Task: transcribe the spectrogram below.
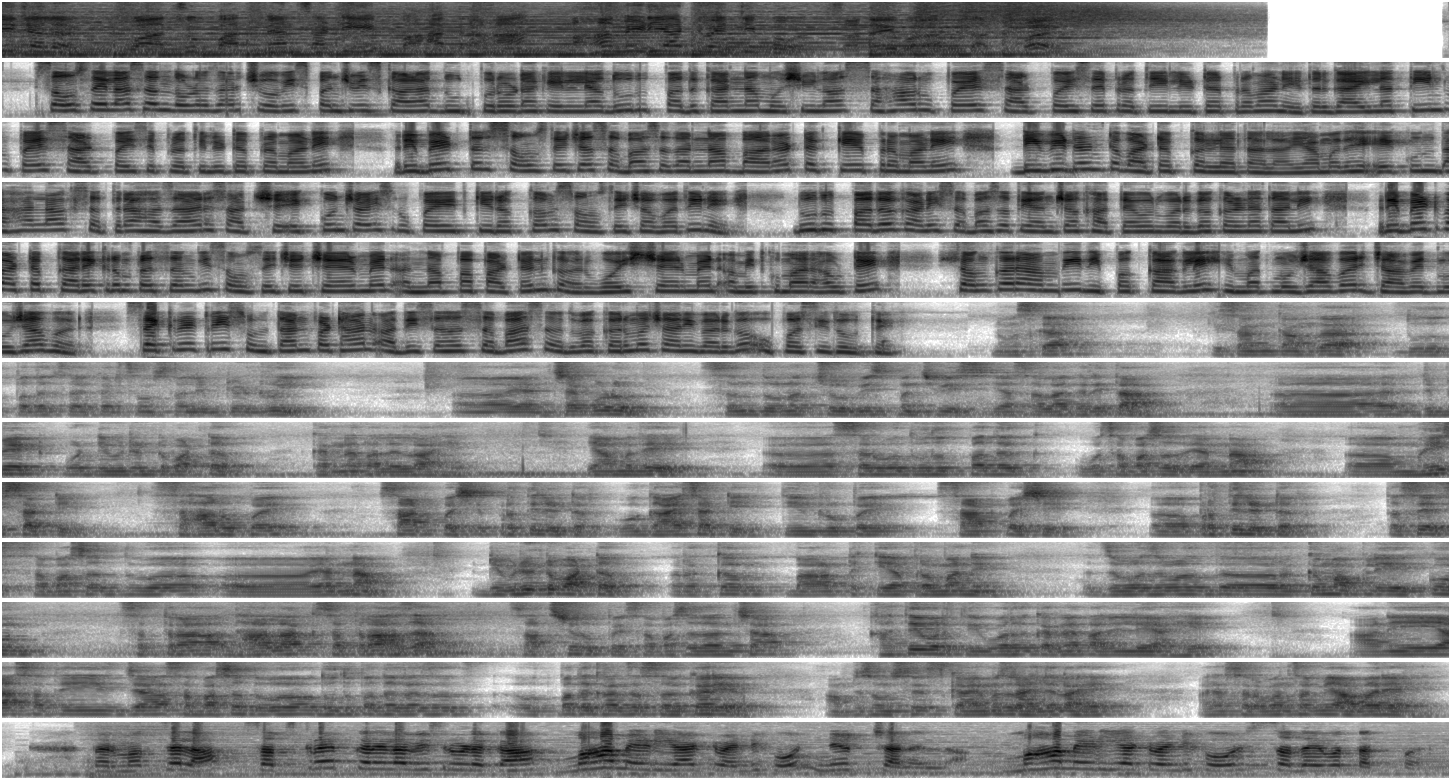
अगदी जलद. व अचूक बातम्यांसाठी पाहत रहा महामीडिया ट्वेंटी फोर. सदैव तत्पर. संस्थेला सन दोन हजार चोवीस पंचवीस काळात दूध पुरवठा केलेल्या दूध उत्पादकांना म्हशीला सहा रुपये साठ पैसे प्रति लिटर प्रमाणे तर गाईला तीन रुपये साठ पैसे प्रति लिटर प्रमाणे रिबेट तर संस्थेच्या सभासदांना बारा टक्के प्रमाणे डिव्हिडंट वाटप करण्यात आला. यामध्ये एकूण दहा लाख सतरा हजार सातशे एकोणचाळीस रुपये इतकी रक्कम संस्थेच्या वतीने दूध उत्पादक आणि सभासद यांच्या खात्यावर वर्ग करण्यात आली. रिबेट वाटप कार्यक्रम प्रसंगी संस्थेचे chairman Annappa Patankar vice chairman Amit Kumar Awate Shankar Ambi Deepak Kagale Himmat Mujawar Javed Mujawar secretary Sultan Pathan आदीसह सभासद व कर्मचारी वर्ग उपस्थित होते. नमस्कार. किसान कामगार दूध उत्पादक सहकारी संस्था लिमिटेड रुई यांच्याकडून सन दोन हजार चोवीस पंचवीस या सालाकरिता रिबेट व डिव्हिडंट वाटप करण्यात आलेलं आहे. यामध्ये सर्व दूध उत्पादक व सभासद यांना म्हैससाठी सहा रुपये साठ पैसे प्रति लिटर व गायसाठी तीन रुपये साठ पैसे प्रति लिटर तसेच सभासद व यांना डिव्हिडंट वाटप रक्कम बारा टक्के याप्रमाणे जवळजवळ रक्कम आपली एकूण सतरा दहा लाख सतरा हजार सातशे रुपये सभासदांच्या खातेवरती वर्ग करण्यात आलेले आहे. आणि यासाठी ज्या सभासद व दूध उत्पादकाचं उत्पादकांचं सहकार्य आमच्या संस्थेस कायमच राहिलेलं आहे अशा सर्वांचा मी आभारी आहे. तर मग चला सबस्क्राईब करायला विसरू नका महामेडिया ट्वेंटी फोर न्यूज चॅनलला. महामेडिया ट्वेंटी फोर सदैव तत्पर.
